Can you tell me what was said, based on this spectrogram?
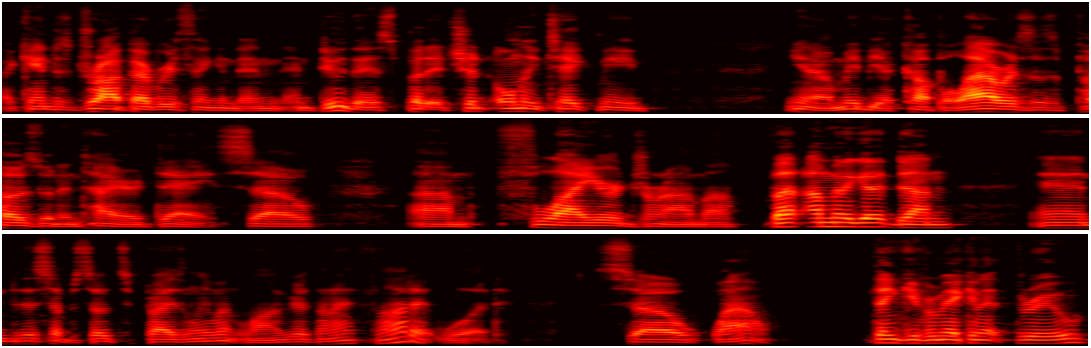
I can't just drop everything and, and, and do this, but it should only take me, you know, maybe a couple hours as opposed to an entire day. So, um, flyer drama. But I'm to get it done. And this episode surprisingly went longer than I thought it would. So, wow. Thank you for making it through.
